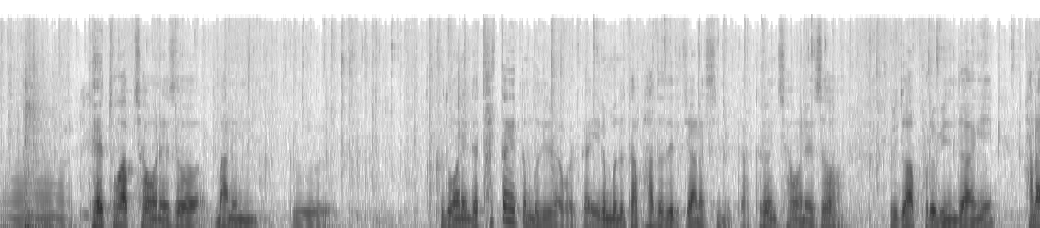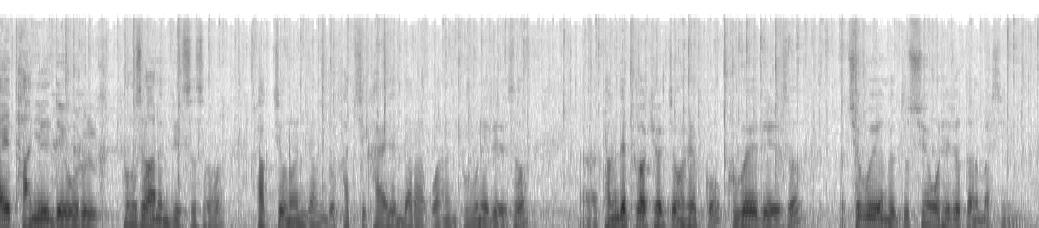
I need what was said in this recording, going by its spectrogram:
어, 대통합 차원에서 많은 그 그동안에 이제 탈당했던 분들이라고 할까요? 이런 분들 다 받아들이지 않았습니까? 그런 차원에서 그래도 앞으로 민주당이 하나의 단일 대우를 형성하는 데 있어서 박지원 원장도 같이 가야 된다라고 하는 부분에 대해서 어, 당대표가 결정을 했고 그거에 대해서 최고위원들도 수용을 해줬다는 말씀입니다.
